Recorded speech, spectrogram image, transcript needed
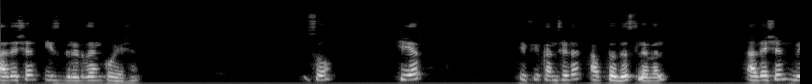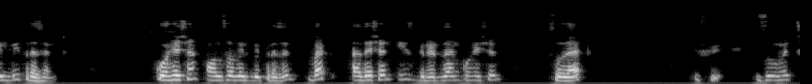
adhesion is greater than cohesion. So here if you consider up to this level, adhesion will be present. Cohesion also will be present, but adhesion is greater than cohesion, so that if we zoom it,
